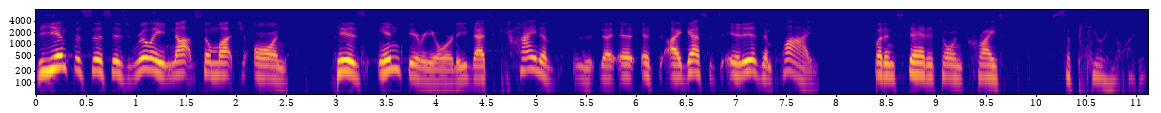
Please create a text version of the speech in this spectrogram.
The emphasis is really not so much on his inferiority. That's kind of, it's, I guess it's, it is implied, but instead it's on Christ's superiority.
